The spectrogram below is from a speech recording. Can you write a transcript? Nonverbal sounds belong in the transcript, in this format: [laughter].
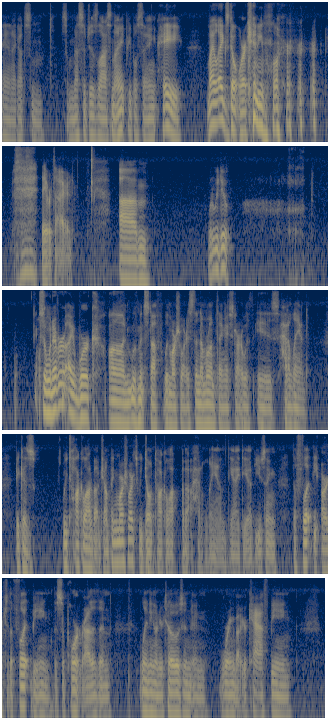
and I got some some messages last night, people saying, hey, my legs don't work [laughs] anymore. they were tired. Um, what do we do? So whenever I work on movement stuff with martial artists, the number one thing I start with is how to land. Because we talk a lot about jumping in martial arts, we don't talk a lot about how to land. The idea of using the foot, the arch of the foot being the support rather than landing on your toes and, and worrying about your calf being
